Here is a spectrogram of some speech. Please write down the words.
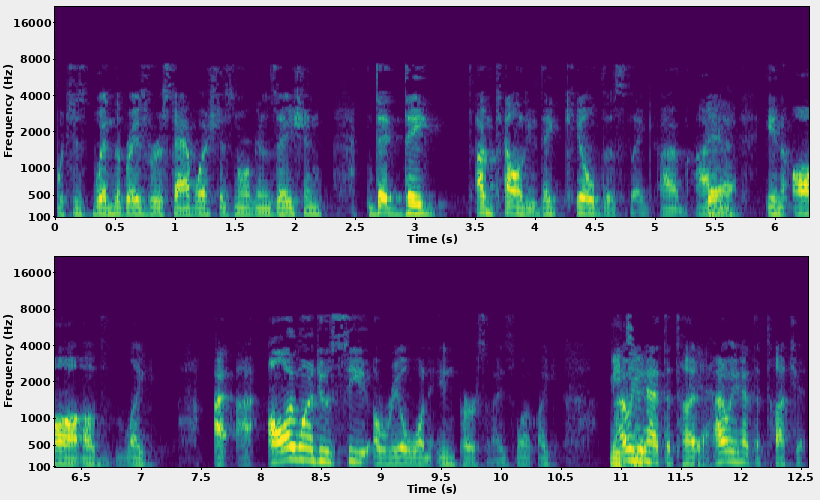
which is when the Braves were established as an organization, that they, I'm telling you, they killed this thing. I'm, I'm yeah. in awe of like, I, I, all I want to do is see a real one in person. I just want like, Me I don't too. even have to touch, yeah. I don't even have to touch it.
